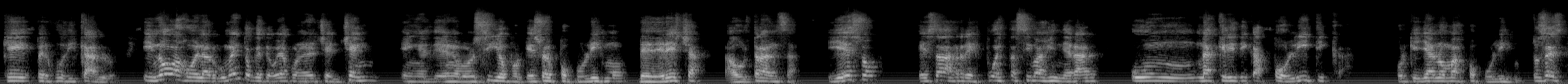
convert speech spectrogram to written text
que perjudicarlo. Y no bajo el argumento que te voy a poner chen chen en el, en el bolsillo, porque eso es populismo de derecha a ultranza. Y eso, esa respuesta sí va a generar una crítica política, porque ya no más populismo. Entonces,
